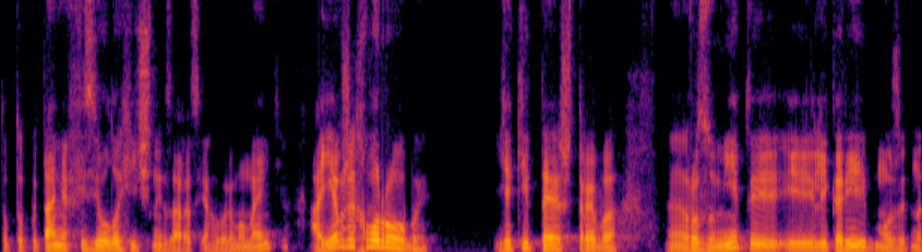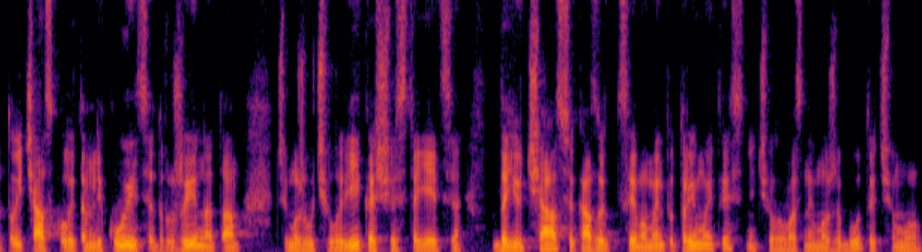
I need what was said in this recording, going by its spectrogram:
Тобто питання фізіологічних зараз я говорю моментів, а є вже хвороби, які теж треба розуміти, і лікарі можуть на той час, коли там лікується дружина, там чи може у чоловіка щось стається, дають час і кажуть, цей момент утримуйтесь, нічого у вас не може бути. Чому?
